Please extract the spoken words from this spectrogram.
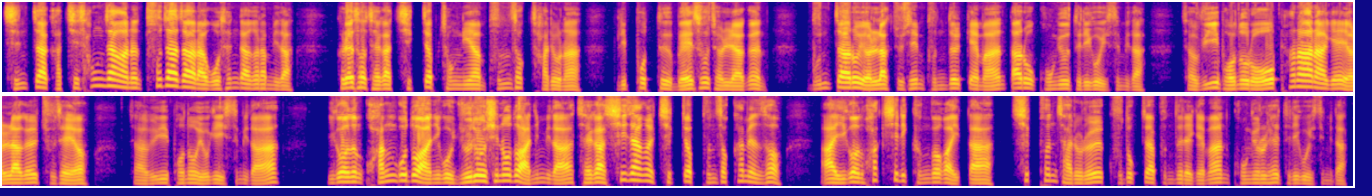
진짜 같이 성장하는 투자자라고 생각을 합니다. 그래서 제가 직접 정리한 분석 자료나 리포트 매수 전략은 문자로 연락 주신 분들께만 따로 공유 드리고 있습니다. 자, 위 번호로 편안하게 연락을 주세요. 자, 위 번호 여기 있습니다. 이거는 광고도 아니고 유료 신호도 아닙니다. 제가 시장을 직접 분석하면서 아, 이건 확실히 근거가 있다 싶은 자료를 구독자분들에게만 공유를 해드리고 있습니다.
